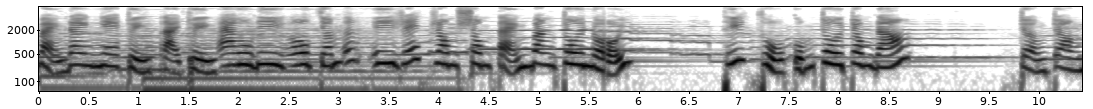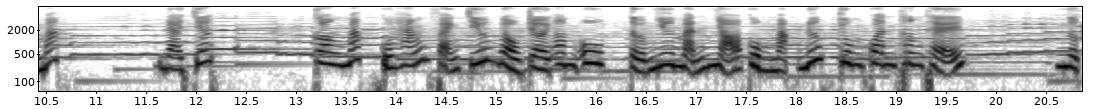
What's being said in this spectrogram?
bạn đang nghe truyện tại truyện audio.xyz Rong sông tảng băng trôi nổi. Thiết thụ cũng trôi trong đó. Trợn tròn mắt. Đã chết. Con mắt của hắn phản chiếu bầu trời âm u Tựa như mảnh nhỏ cùng mặt nước chung quanh thân thể. Ngực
